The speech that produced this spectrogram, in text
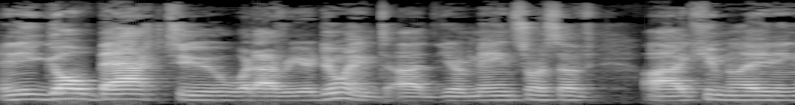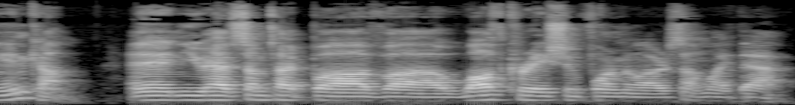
And you go back to whatever you're doing, uh, your main source of uh, accumulating income and then you have some type of uh, wealth creation formula or something like that.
